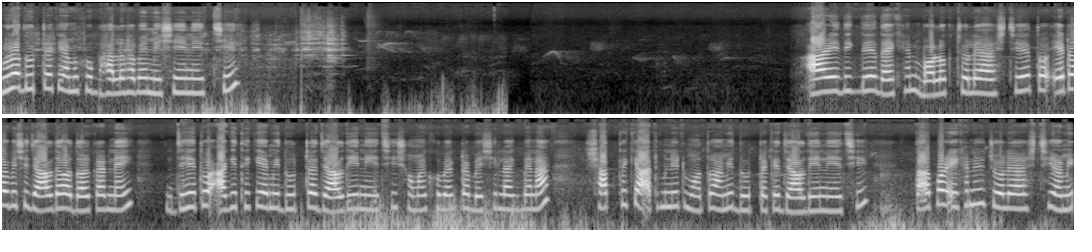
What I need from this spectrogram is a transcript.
গুঁড়া দুধটাকে আমি খুব ভালোভাবে মিশিয়ে নিচ্ছি। আর এদিক দিয়ে দেখেন বলক চলে আসছে। তো এটাও বেশি জাল দেওয়ার দরকার নেই। যেহেতু আগে থেকে আমি দুধটা জাল দিয়ে নিয়েছি, সময় খুব একটা বেশি লাগবে না। সাত থেকে আট মিনিট মতো আমি দুধটাকে জাল দিয়ে নিয়েছি। তারপর এখানে চলে আসছি আমি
